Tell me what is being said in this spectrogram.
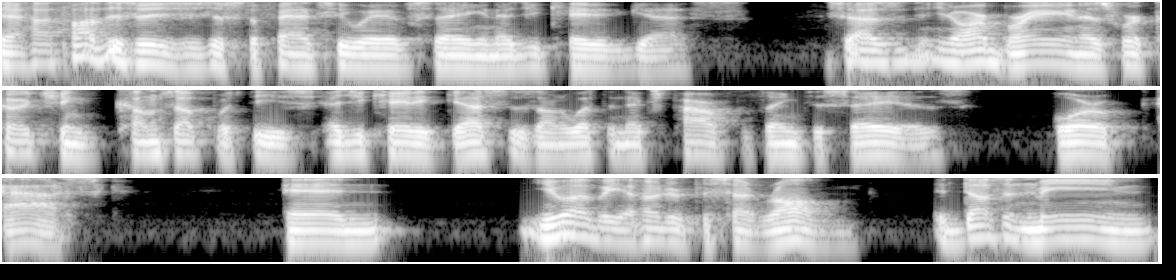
Yeah, hypothesis is just a fancy way of saying an educated guess. So as you know, our brain as we're coaching comes up with these educated guesses on what the next powerful thing to say is or ask. And you might be 100% wrong. It doesn't mean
